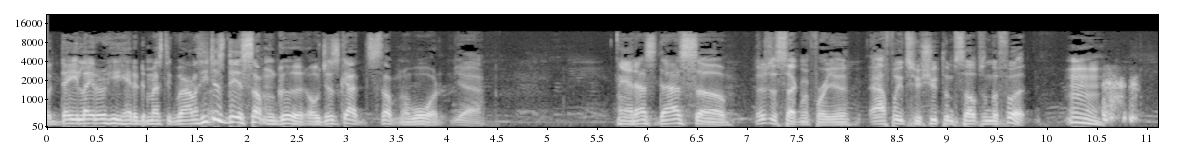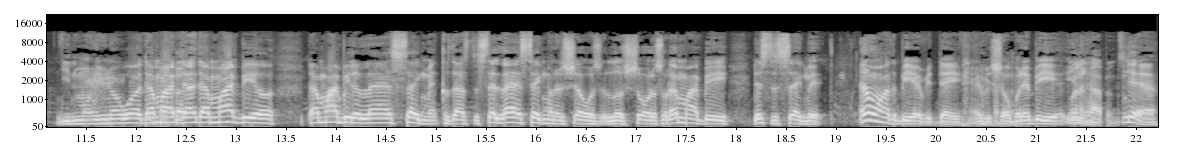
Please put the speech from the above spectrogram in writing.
a day later, he had a domestic violence. He just did something good or just got something awarded. Yeah. Yeah, that's that's uh. There's a segment for you: athletes who shoot themselves in the foot. Mm. You know, you know what? That might that, that might be a that might be the last segment because that's the se- last segment of the show is a little shorter. So that might be this is the segment. It don't have to be every day, every show, but it'd be When it happens. Yeah,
